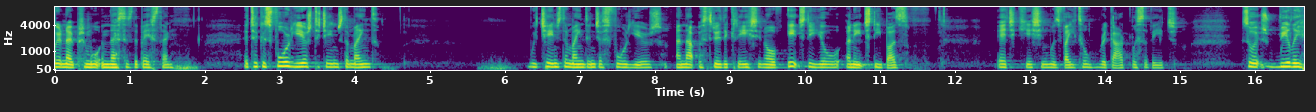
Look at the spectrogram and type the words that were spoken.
we're now promoting this as the best thing. It took us four years to change their mind. We changed their mind in just four years, and that was through the creation of HDO and HD Buzz. Education was vital regardless of age. So it's really,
